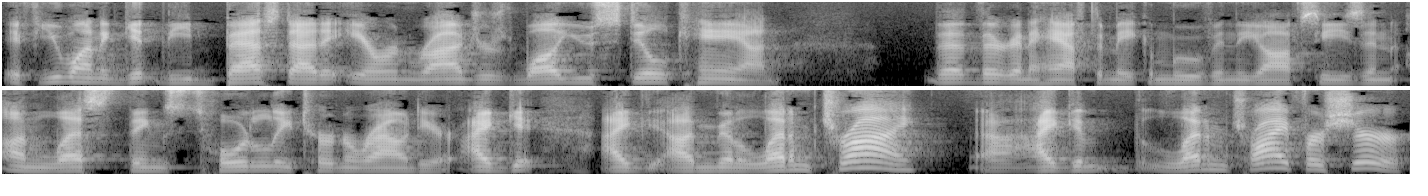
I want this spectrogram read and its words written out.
If you want to get the best out of Aaron Rodgers while you still can, that they're going to have to make a move in the offseason unless things totally turn around here. I get, I, I'm going to let them try. Uh, I can let them try for sure.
